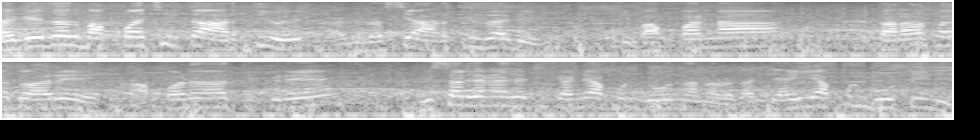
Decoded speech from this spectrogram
लगेचच बाप्पाची इथं आरती होईल. आणि जशी आरती झाली की बाप्पांना तराफाद्वारे आपण तिकडे विसर्जनाच्या ठिकाणी आपण घेऊन जाणार आहोत. आणि त्याही आपण बोटीने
